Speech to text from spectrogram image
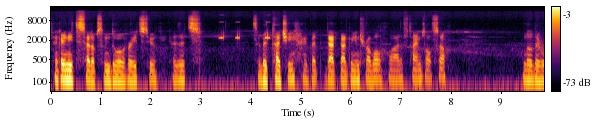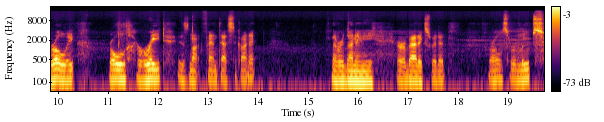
I think I need to set up some dual rates too because it's it's a bit touchy. I bet that got me in trouble a lot of times also. Although the roll rate, roll rate is not fantastic on it. Never done any aerobatics with it. Rolls or loops.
